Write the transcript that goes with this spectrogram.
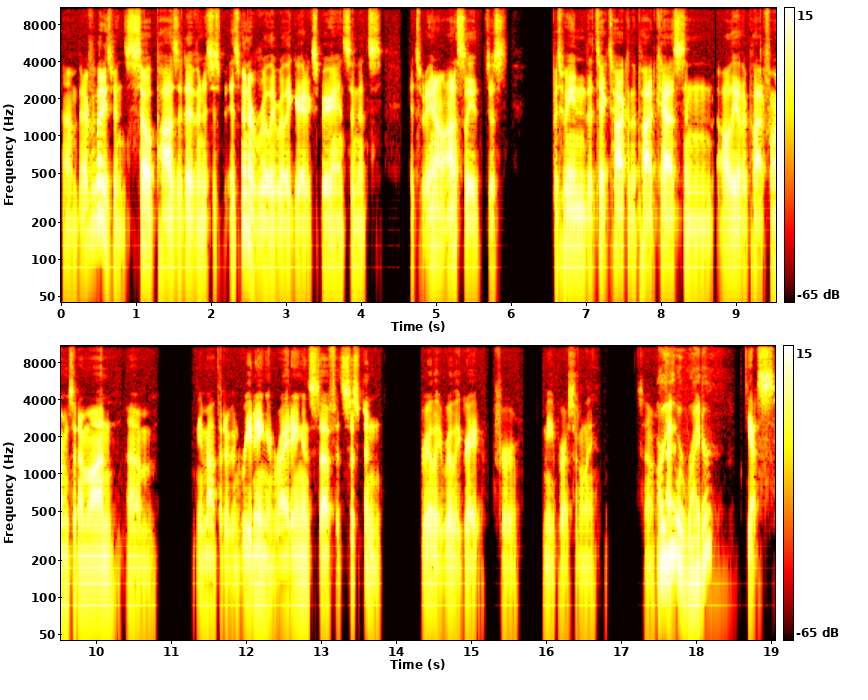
Um, but everybody's been so positive, and it's just it's been a really really great experience, and it's it's you know honestly just between the TikTok and the podcast and all the other platforms that I'm on, um, the amount that I've been reading and writing and stuff, it's just been really really great for me personally. So, are you I, a writer? Yes.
